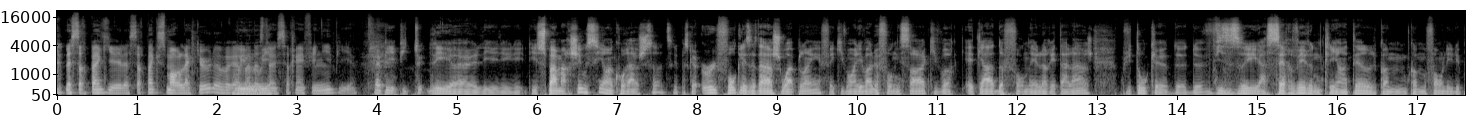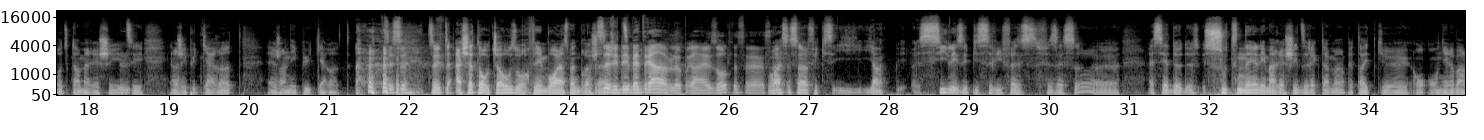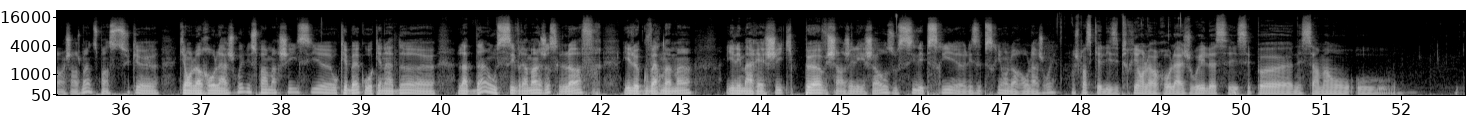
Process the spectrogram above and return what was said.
le serpent qui le serpent qui se mord la queue, là, vraiment, Oui, oui, là, oui. c'est un cercle infini, puis... puis, puis les, les, les- les supermarchés aussi encouragent ça, parce que eux, il faut que les étalages soient pleins, fait qu'ils vont aller vers le fournisseur qui va être capable de fournir leur étalage plutôt que de, de viser à servir une clientèle comme, comme font les, les producteurs maraîchers. Mm. Tu sais, Quand j'ai plus de carottes, euh, j'en ai plus de carottes. C'est ça. tu sais, achète autre chose ou reviens me voir la semaine C'est prochaine. ça, j'ai des betteraves, là. Prends les autres, là. Ça, ça- Ouais, c'est ça. Fait que si- il y en- si les épiceries fais- faisaient ça, euh, essayaient de, de soutenaient les maraîchers directement, peut-être qu'on on irait vers un changement. Tu penses-tu que qu'ils ont leur rôle à jouer, les supermarchés ici euh, au Québec ou au Canada euh, là-dedans, ou c'est vraiment juste l'offre et le gouvernement et les maraîchers qui peuvent changer les choses, ou si euh, les épiceries ont leur rôle à jouer? Moi, je pense que les épiceries ont leur rôle à jouer. Là. C'est, pas nécessairement au,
